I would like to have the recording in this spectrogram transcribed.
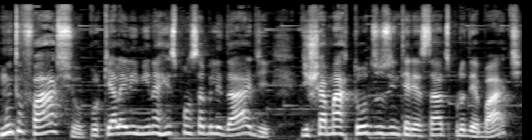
muito fácil, porque ela elimina a responsabilidade de chamar todos os interessados para o debate,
